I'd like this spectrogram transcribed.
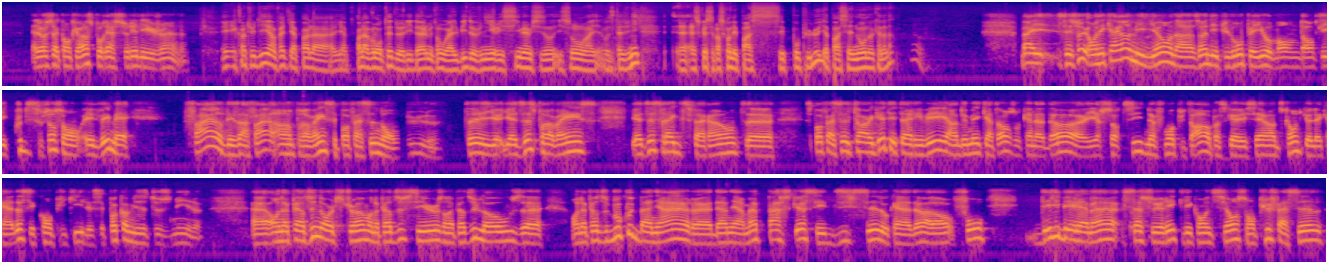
de la concurrence pour rassurer les gens. Et, quand tu dis, en fait, il n'y a, pas la- volonté de Lidl, mettons, ou Albi de venir ici, même s'ils ont- ils sont aux États-Unis, est-ce que c'est parce qu'on n'est pas assez populeux, il n'y a pas assez de monde au Canada? Ben, c'est sûr, on est 40 millions dans un des plus gros pays au monde, donc les coûts de distribution sont élevés, mais faire des affaires en province, c'est pas facile non plus. Il y, y a 10 provinces, il y a 10 règles différentes. euh, c'est pas facile. Target est arrivé en 2014 au Canada. euh, il est ressorti neuf mois plus tard parce qu'il s'est rendu compte que le Canada, c'est compliqué. C'est pas comme les États-Unis. Euh, on a perdu Nordstrom, on a perdu Sears, on a perdu Lowe's. euh, on a perdu beaucoup de bannières euh, dernièrement parce que c'est difficile au Canada. Alors, faut délibérément s'assurer que les conditions sont plus faciles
